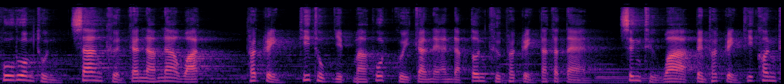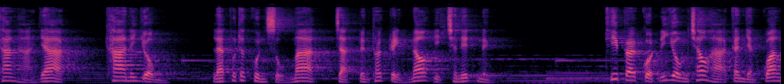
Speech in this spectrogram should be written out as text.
ผู้ร่วมทุนสร้างเขื่อนกั้นน้ำหน้าวัด พระกริ่งที่ถูกหยิบมาพูดคุยกันในอันดับต้นคือพระกริ่งตั๊กแตน ซึ่งถือว่าเป็นพระกริ่งที่ค่อนข้างหายาก ค่านิยม และพุทธคุณสูงมากจัดเป็นพระกริ่งนอกอีกชนิดหนึ่ง ที่ปรากฏนิยมเช่าหากันอย่างกว้าง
